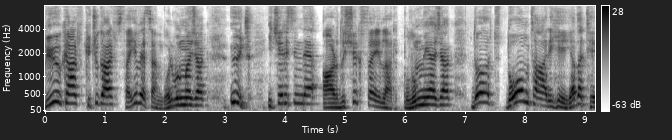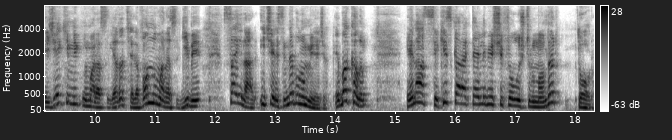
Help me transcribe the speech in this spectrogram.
büyük harf, küçük harf, sayı ve sembol bulunacak. 3. İçerisinde ardışık sayılar bulunmayacak. 4. Doğum tarihi ya da TC kimlik numarası ya da telefon numarası gibi sayılar içerisinde bulunmayacak. E bakalım en az 8 karakterli bir şifre oluşturulmalıdır. Doğru.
